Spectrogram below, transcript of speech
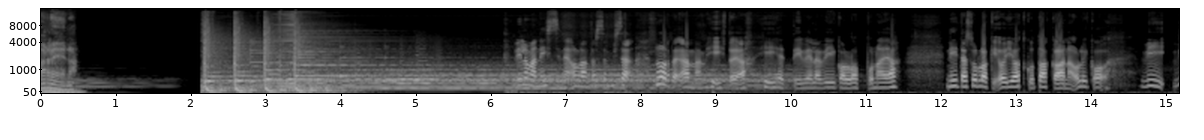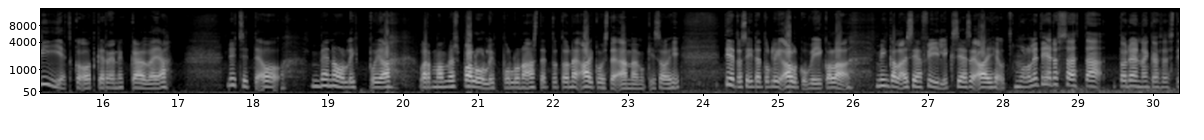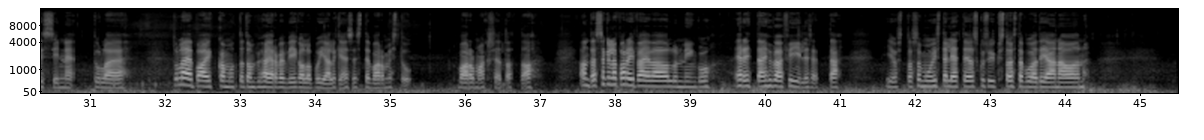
Areena. Vilma Nissinen, ollaan tässä missä nuorten MM-hiihtoja hiihettiin vielä viikonloppuna ja niitä sullakin on jotkut takana. Oliko vi- viietkö oot kerennyt käydä ja nyt sitten on menolippu ja varmaan myös paluulippu lunastettu tuonne aikuisten MM-kisoihin. Tieto siitä tuli alkuviikolla. Minkälaisia fiiliksiä se aiheutti? Mulla oli tiedossa, että todennäköisesti sinne tulee, tulee paikka, mutta tuon Pyhäjärven viikonlopun jälkeen se sitten varmistuu varmaksi. Ja tota, on tässä kyllä pari päivää ollut niin kuin erittäin hyvä fiilis, että just tuossa muistelin, että joskus 11-vuotiaana on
